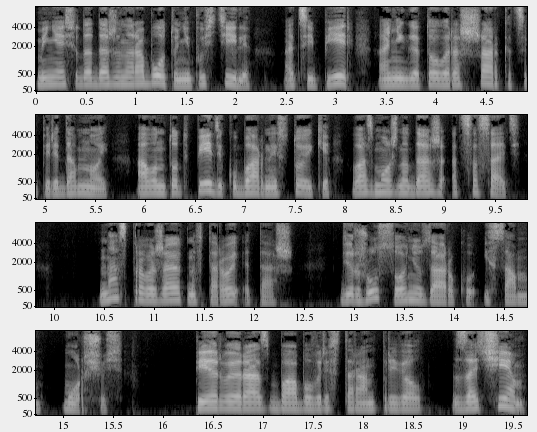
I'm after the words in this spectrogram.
меня сюда даже на работу не пустили — а теперь они готовы расшаркаться передо мной, а вон тот педик у барной стойки, возможно, даже отсосать. Нас провожают на второй этаж. Держу Соню за руку и сам морщусь. Первый раз бабу в ресторан привел. Зачем?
